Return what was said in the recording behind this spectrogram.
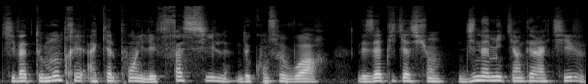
qui va te montrer à quel point il est facile de concevoir des applications dynamiques et interactives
